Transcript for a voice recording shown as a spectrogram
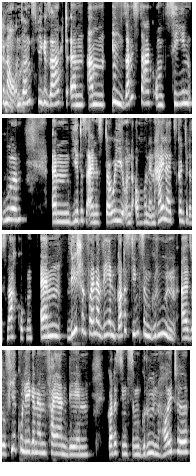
Genau. Und sonst, wie gesagt, ähm, am Samstag um 10 Uhr ähm, wird es eine Story und auch in den Highlights könnt ihr das nachgucken. Ähm, wie schon vorhin erwähnt, Gottesdienst im Grün. Also vier Kolleginnen feiern den Gottesdienst im Grün heute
